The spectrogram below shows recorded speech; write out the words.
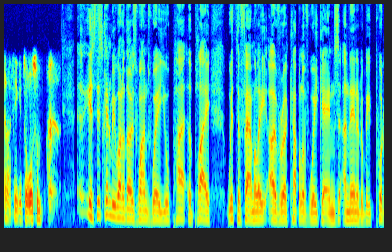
And I think it's awesome. Is this going to be one of those ones where you'll uh, play with the family over a couple of weekends, and then it'll be put,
